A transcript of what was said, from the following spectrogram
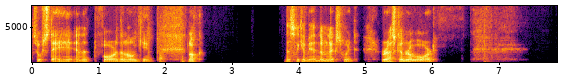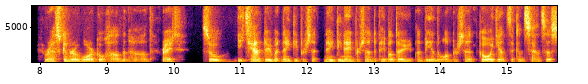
So stay in it for the long game. Look, this will get me into my next point. Risk and reward. Risk and reward go hand in hand, right? So you can't do what 90%, 99% of people do and be in the 1%. Go against the consensus.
